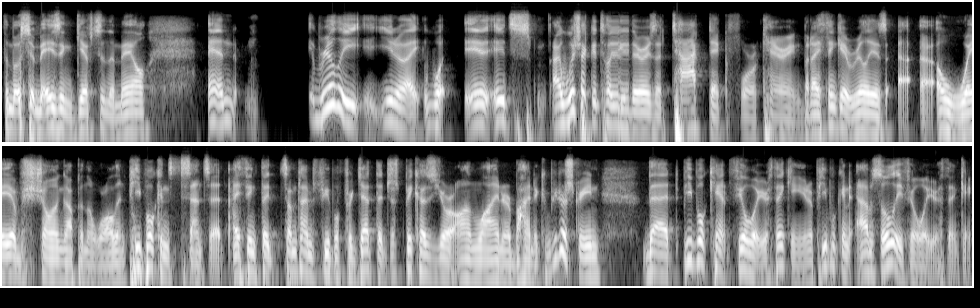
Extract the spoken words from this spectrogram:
the most amazing gifts in the mail, and really, you know, what it's. I wish I could tell you there is a tactic for caring, but I think it really is a, a, way of showing up in the world, and people can sense it. I think that sometimes people forget that just because you're online or behind a computer screen, that people can't feel what you're thinking. You know, people can absolutely feel what you're thinking.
